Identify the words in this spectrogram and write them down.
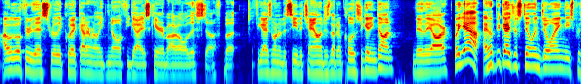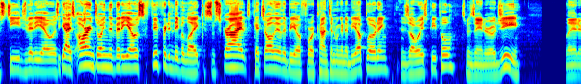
I will go through this really quick. I don't really know if you guys care about all this stuff, but if you guys wanted to see the challenges that I'm close to getting done, there they are. But yeah, I hope you guys are still enjoying these prestige videos. If you guys are enjoying the videos, feel free to leave a like, subscribe to catch all the other BO4 content I'm going to be uploading. And as always, people, it's been Xander OG. Later.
